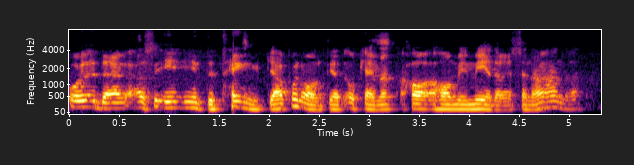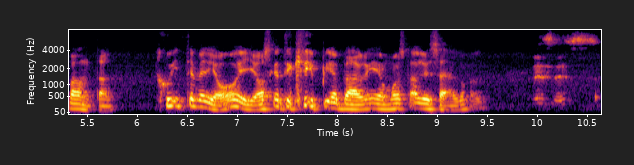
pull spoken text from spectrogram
och där alltså inte tänka på någonting att okej men har, har min medresenär andra vantar? Skiter väl jag i. Jag ska till Klippiga berg. Jag måste ha reserver. Precis.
